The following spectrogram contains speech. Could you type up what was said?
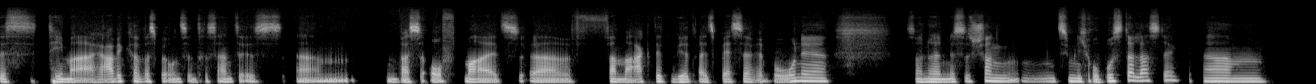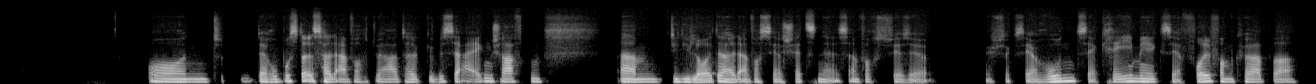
das Thema Arabica, was bei uns interessant ist, ähm, was oftmals äh, vermarktet wird als bessere Bohne, sondern es ist schon ziemlich robuster lastig. Ähm, und der Robuster ist halt einfach, der hat halt gewisse Eigenschaften, ähm, die die Leute halt einfach sehr schätzen. Er ist einfach sehr, sehr, ich sag, sehr rund, sehr cremig, sehr voll vom Körper,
